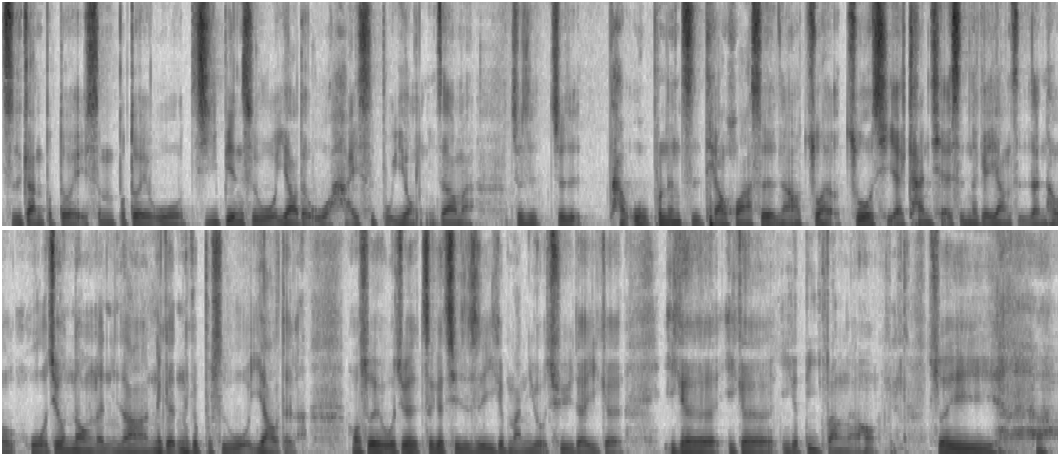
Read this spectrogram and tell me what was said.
质感不对，什么不对，我即便是我要的，我还是不用，你知道吗？就是就是。他我不能只挑花色，然后做做起来看起来是那个样子，然后我就弄了，你知道吗？那个那个不是我要的了哦，所以我觉得这个其实是一个蛮有趣的一个一个一个一个地方了哈。所以啊，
